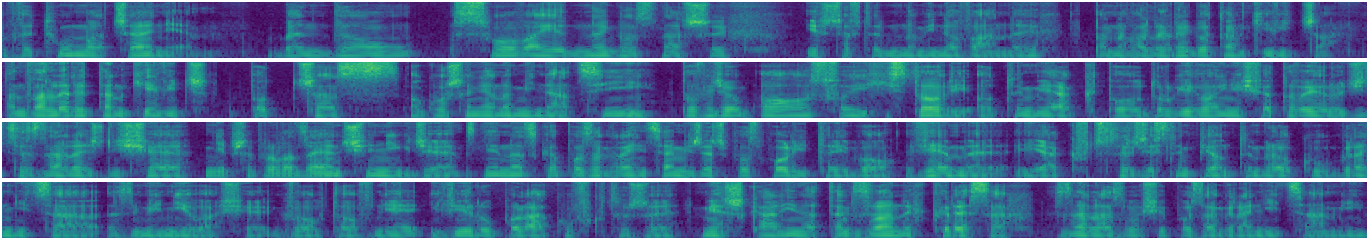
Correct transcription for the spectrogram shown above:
wytłumaczeniem będą słowa jednego z naszych jeszcze wtedy nominowanych, pana Walerego Tankiewicza. Pan Walery Tankiewicz podczas ogłoszenia nominacji powiedział o swojej historii, o tym jak po II wojnie światowej rodzice znaleźli się, nie przeprowadzając się nigdzie, z nienacka poza granicami Rzeczpospolitej, bo wiemy jak w 1945 roku granica zmieniła się gwałtownie i wielu Polaków, którzy mieszkali na tak zwanych kresach, znalazło się poza granicami.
